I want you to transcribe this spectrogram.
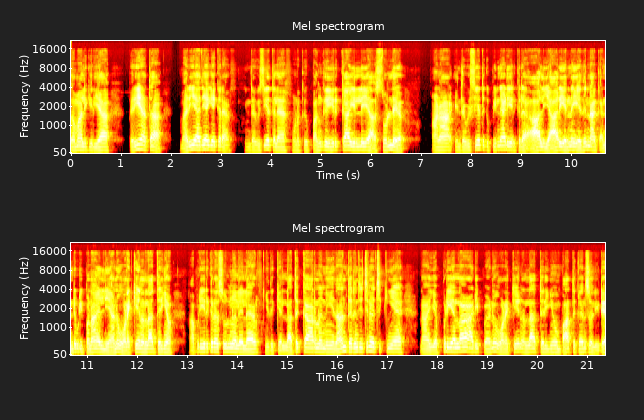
சமாளிக்கிறியா? பெரியாத்தா மரியாதையாக கேட்குறேன் இந்த விஷயத்தில் உனக்கு பங்கு இருக்கா இல்லையா சொல்லு. ஆனால் இந்த விஷயத்துக்கு பின்னாடி இருக்கிற ஆள் யார் என்ன ஏதுன்னு நான் கண்டுபிடிப்பனா இல்லையான்னு உனக்கே நல்லா தெரியும். அப்படி இருக்கிற சூழ்நிலையில் இதுக்கு எல்லாத்துக்கும் காரணம் நீ தான் தெரிஞ்சிச்சுன்னு வச்சுக்கிங்க. நான் எப்படியெல்லாம் அடிப்பேன்னு உனக்கே நல்லா தெரியும் பார்த்துக்கன்னு சொல்லிட்டு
